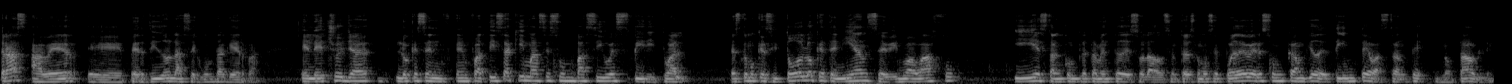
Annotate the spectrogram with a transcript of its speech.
tras haber eh, perdido la Segunda Guerra. El hecho ya, lo que se en- enfatiza aquí más es un vacío espiritual. Es como que si todo lo que tenían se vino abajo y están completamente desolados. Entonces, como se puede ver, es un cambio de tinte bastante notable.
